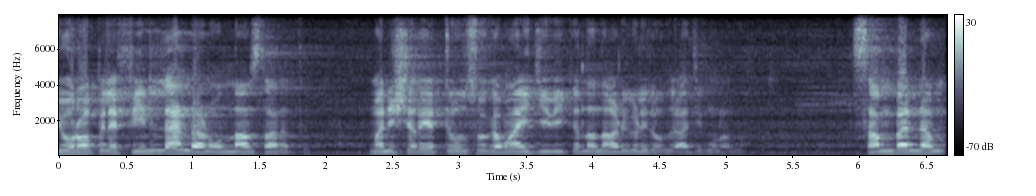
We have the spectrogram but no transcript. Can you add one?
യൂറോപ്പിലെ ഫിൻലാൻഡാണ് ഒന്നാം സ്ഥാനത്ത്. മനുഷ്യർ ഏറ്റവും സുഖമായി ജീവിക്കുന്ന നാടുകളിലൊന്ന് രാജ്യങ്ങളൊന്ന് സമ്പന്ന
